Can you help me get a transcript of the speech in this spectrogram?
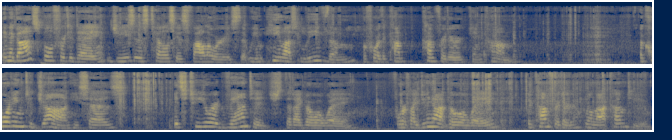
In the gospel for today, Jesus tells his followers that we, he must leave them before the com- Comforter can come. According to John, he says, It's to your advantage that I go away, for if I do not go away, the Comforter will not come to you.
